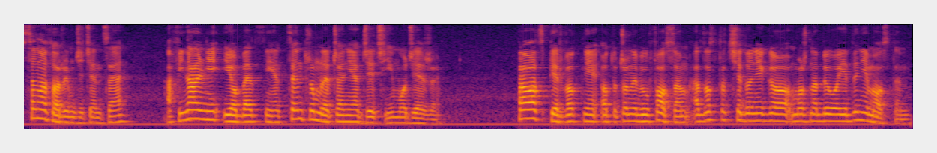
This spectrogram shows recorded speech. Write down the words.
sanatorium dziecięce, a finalnie i obecnie Centrum Leczenia Dzieci i Młodzieży. Pałac pierwotnie otoczony był fosą, a dostać się do niego można było jedynie mostem.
